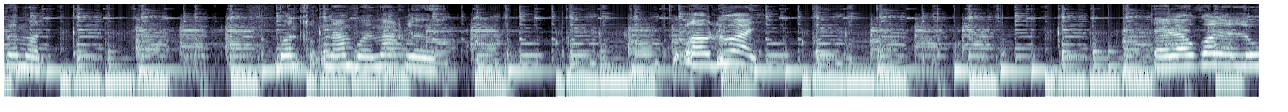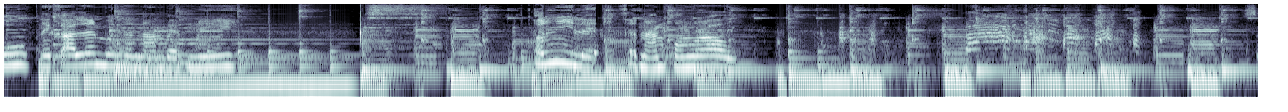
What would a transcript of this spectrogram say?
ไปหมด บนตกน้ำบ่อยมากเลย พวกเราด้วย แต่เราก็เรียนรู้ในการเล่นบนสนามแบบนี้ก็นี่แหละสนามของเรา ส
